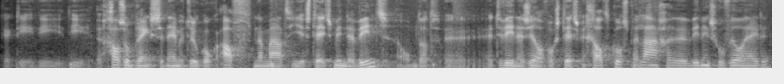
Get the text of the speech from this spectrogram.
Kijk, die, die, die gasopbrengsten nemen natuurlijk ook af naarmate je steeds minder wint. Omdat het winnen zelf ook steeds meer geld kost met lage winningshoeveelheden.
